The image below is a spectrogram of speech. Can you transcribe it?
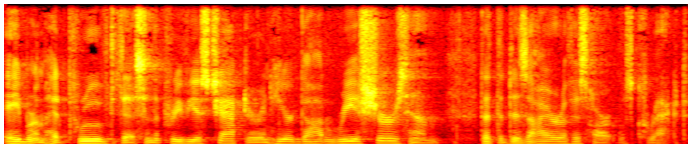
Abram had proved this in the previous chapter, and here God reassures him that the desire of his heart was correct.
